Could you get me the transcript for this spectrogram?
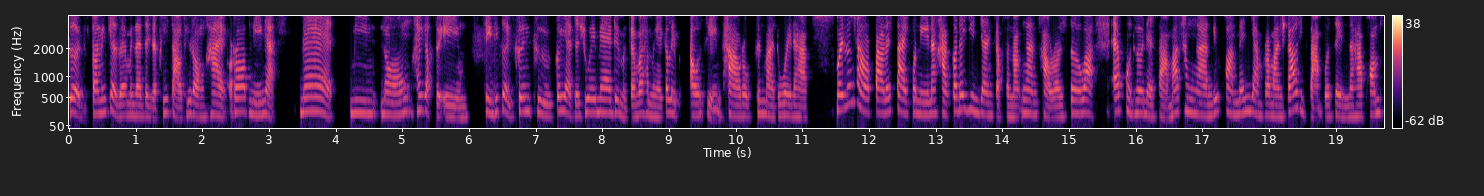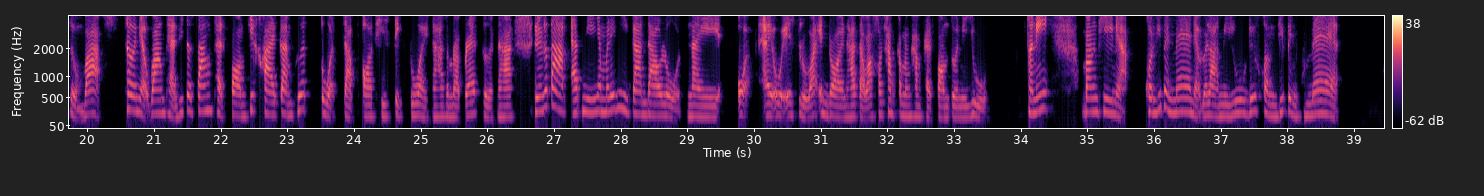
เกิดตอนนี้เกิดแรงบันดาลใจจากพี่สาวที่ร้องไห้ รอบนี้เนี่ย แม่ มีน้องให้กับตัวเอง สิ่งที่เกิดขึ้นคือก็อยากจะช่วยแม่ด้วยเหมือนกันว่าทำยังไงก็เลยเอาเสียงทารกขึ้นมาด้วยนะคะวัยรุ่นชาวปาเลสไตน์คนนี้นะคะ ก็ได้ยืนยันกับสำนักงานข่าวรอยเตอร์ว่าแอปของเธอเนี่ยสามารถทำงานด้วยความแม่นยำประมาณ 93%นะคะพร้อมเสริมว่าเธอเนี่ยวางแผนที่จะสร้างแพลตฟอร์มที่คล้ายกันเพื่อตรวจจับออทิสติกด้วยนะคะสำหรับแรกเกิดนะคะเรื่องก็ตามแอปนี้ยังไม่ได้มีการดาวน์โหลดใน iOS หรือว่า Android นะคะแต่ว่าเขาทำกำลังทำแพลตฟอร์มตัวนี้อยู่ อันนี้บางทีเนี่ย คนที่เป็นแม่เนี่ย เวลามีลูกด้วยคนที่เป็นคุณแม่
